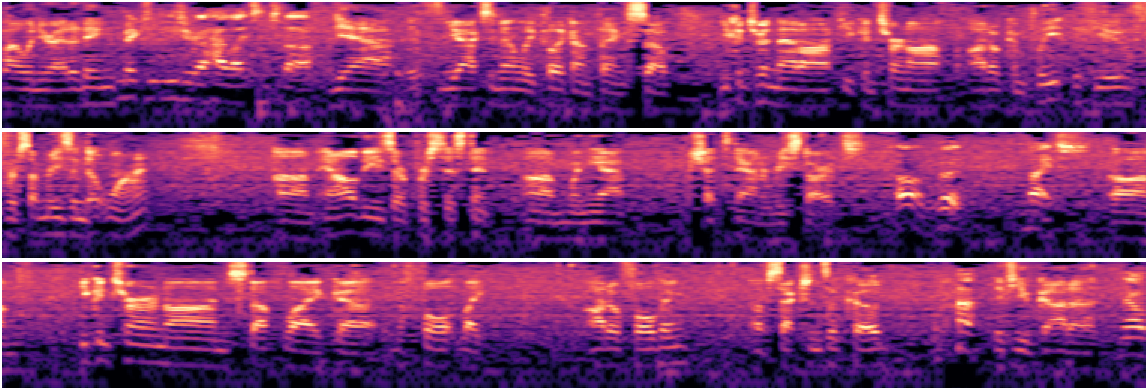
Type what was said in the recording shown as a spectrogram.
but when you're editing. It makes it easier to highlight some stuff. Yeah, it's, you accidentally click on things. So you can turn that off. You can turn off autocomplete if you, for some reason, don't want it. Um, and all these are persistent um, when the app shuts down and restarts. Oh, good. Nice. Um, you can turn on stuff like uh, the full, like auto folding of sections of code. If you've got a, Now,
